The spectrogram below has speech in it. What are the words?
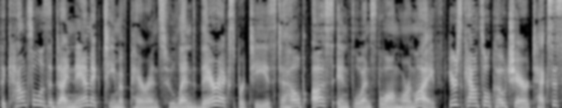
The council is a dynamic team of parents who lend their expertise to help us influence the Longhorn life. Here's council co-chair Texas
